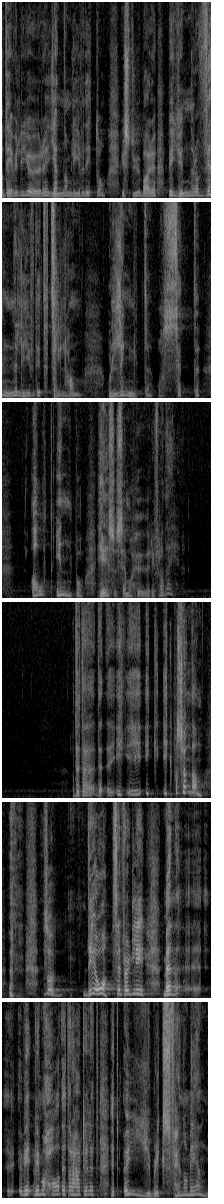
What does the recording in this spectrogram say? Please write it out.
Og det vil du gjøre gjennom livet ditt òg. Hvis du bare begynner å vende livet ditt til han og lengte og sette alt inn på 'Jesus, jeg må høre ifra deg'. Og dette, det, ikke, ikke, ikke, på søndagen. altså, det òg, selvfølgelig. Men eh, vi, vi, må ha dette her til et, et øyeblikksfenomen.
